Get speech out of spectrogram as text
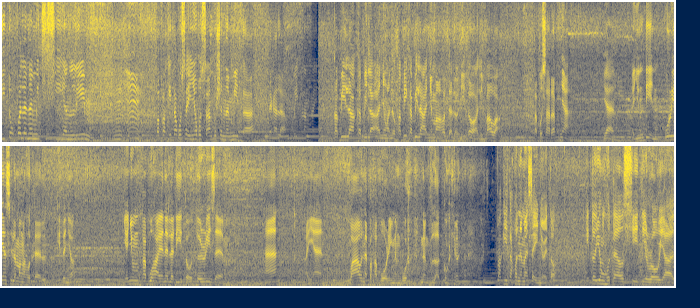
Dito pala na-meet si Sian Lim. Mm-mm. Papakita ko sa inyo kung saan ko siya na-meet ha. Teka lang. Wait lang kayo. Kabila-kabilaan yung ano. Kabi-kabilaan yung mga hotel. Oh, dito, halimbawa. Tapos harap niya. Yan. Ayun din. Puro yan sila mga hotel. Kita nyo? Yan yung kabuhayan nila dito. Tourism. Ha? Ayan. Wow, napaka-boring ng, ng vlog ko ngayon. Pakita ko naman sa inyo ito. Ito yung Hotel City Royal.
